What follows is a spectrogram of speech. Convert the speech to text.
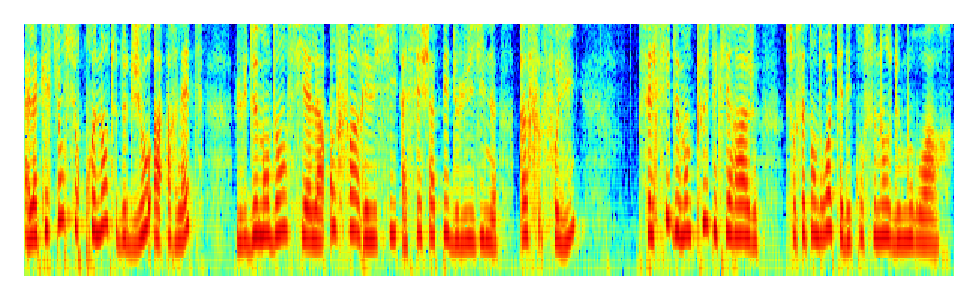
À la question surprenante de Joe à Arlette, lui demandant si elle a enfin réussi à s'échapper de l'usine œuf folie, celle-ci demande plus d'éclairage sur cet endroit qui a des consonances de mouroir.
